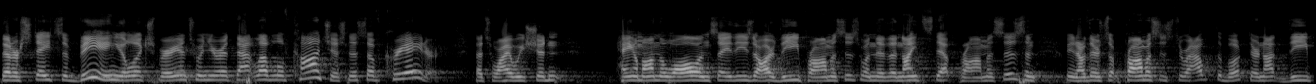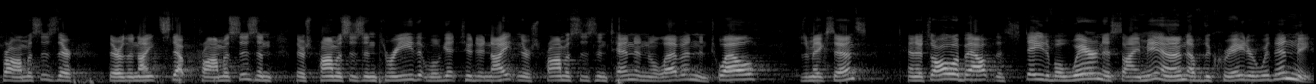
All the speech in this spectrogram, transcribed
that are states of being you'll experience when you're at that level of consciousness of Creator. That's why we shouldn't hang them on the wall and say these are the promises when they're the ninth step promises. And you know, there's promises throughout the book. They're not the promises, they're, they're the ninth step promises. And there's promises in three that we'll get to tonight, and there's promises in 10 and 11 and 12. Does it make sense? And it's all about the state of awareness I'm in of the Creator within me.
